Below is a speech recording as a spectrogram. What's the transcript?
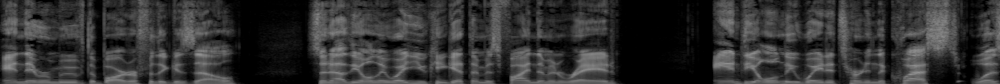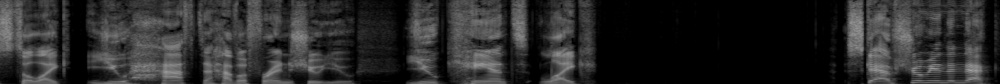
and they removed the barter for the Gazelle. So now the only way you can get them is find them in raid. And the only way to turn in the quest was to like, you have to have a friend shoot you. You can't like, Scav, shoot me in the neck.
